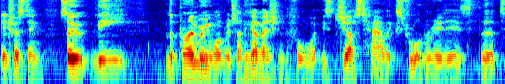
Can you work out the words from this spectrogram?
Interesting. So the the primary one, which I think I mentioned before, is just how extraordinary it is that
